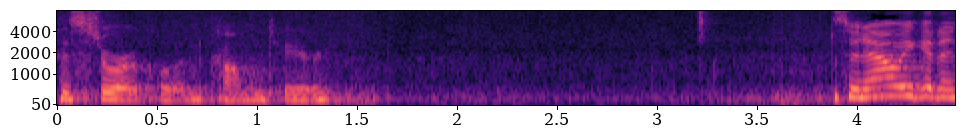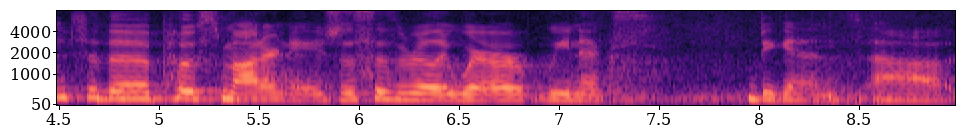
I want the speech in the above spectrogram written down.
historical and commentary. So now we get into the postmodern age. This is really where Weenix begins. Uh,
